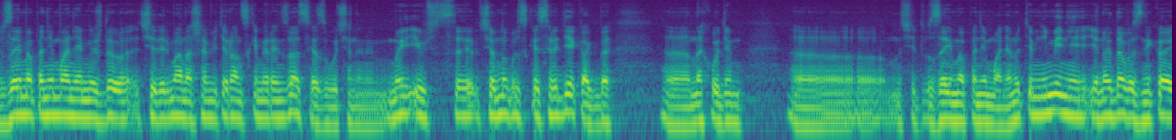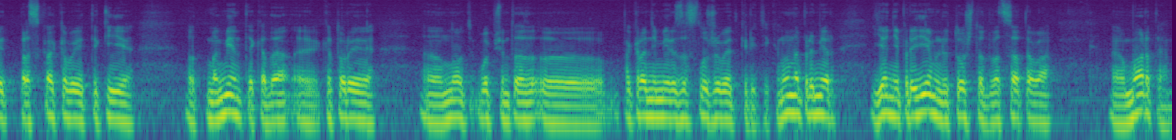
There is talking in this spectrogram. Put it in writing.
взаимопонимание между четырьмя нашими ветеранскими организациями озвученными. Мы и в Чернобыльской среде как бы э, находим э, значит, взаимопонимание. Но тем не менее иногда возникает, проскакивают такие вот моменты, когда, э, которые, ну, в общем-то, по крайней мере, заслуживают критики. Ну, например, я не приемлю то, что 20 марта,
